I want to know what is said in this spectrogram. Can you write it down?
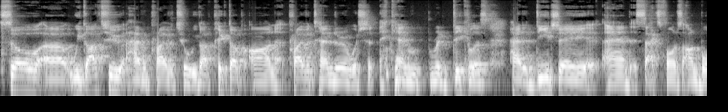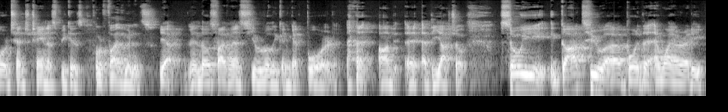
So uh, we got to have a private tour. We got picked up on private tender, which again ridiculous. Had a DJ and saxophones on board to entertain us because for five minutes. Yeah, in those five minutes, you're really gonna get bored on at the yacht show. So we got to uh, board the NY Areti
